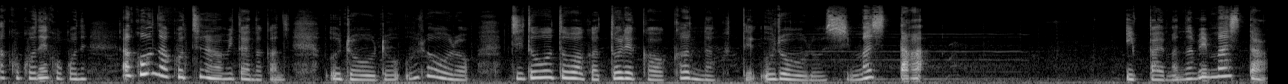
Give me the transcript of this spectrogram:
あ、ここね、ここね。あ、今度はこっちなのみたいな感じ。うろうろ、うろうろ。自動ドアがどれかわかんなくて、うろうろしました。いっぱい学びました。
